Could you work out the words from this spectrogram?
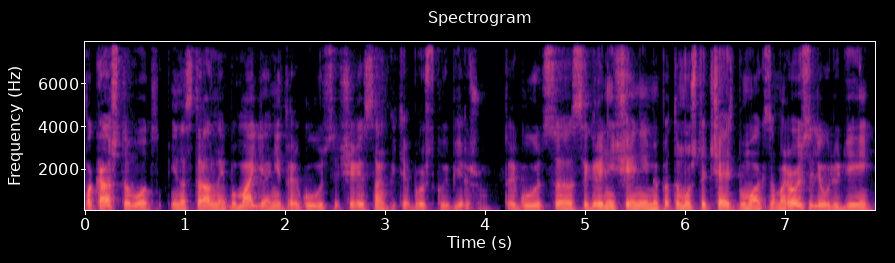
Пока что вот иностранные бумаги, они торгуются через Санкт-Петербургскую биржу. Торгуются с ограничениями, потому что часть бумаг заморозили у людей.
